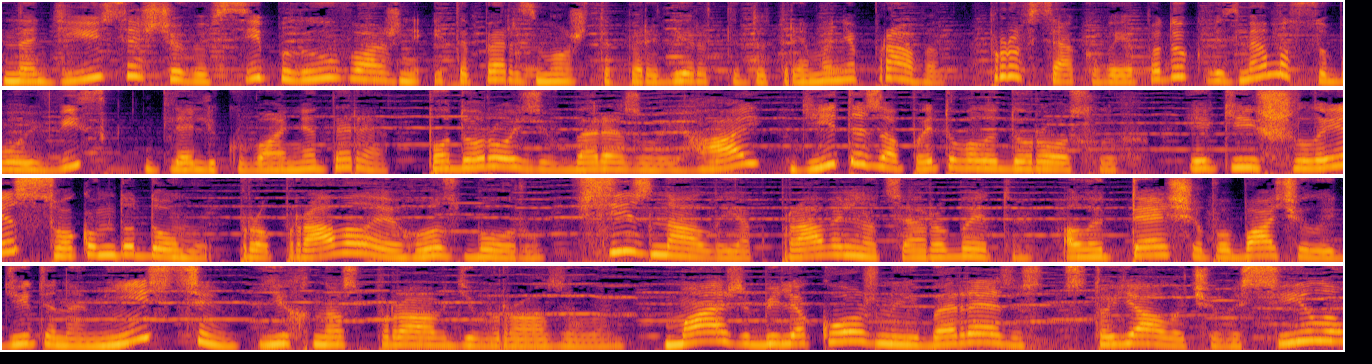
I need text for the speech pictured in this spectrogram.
Надіюся, що ви всі були уважні і тепер зможете перевірити дотримання правил. Про всяк випадок візьмемо з собою віск для лікування дерев. По дорозі в березовий гай діти запитували дорослих, які йшли з соком додому про правила його збору. Всі знали, як правильно це робити. Але те, що побачили діти на місці, їх насправді вразило. Майже біля кожної берези стояло чи висіло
